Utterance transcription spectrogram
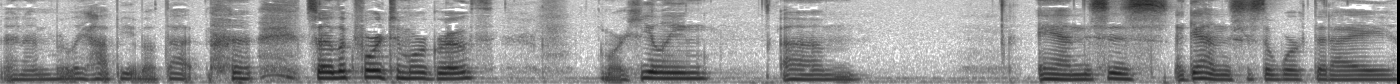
and I'm really happy about that. so I look forward to more growth, more healing, um, and this is again this is the work that i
